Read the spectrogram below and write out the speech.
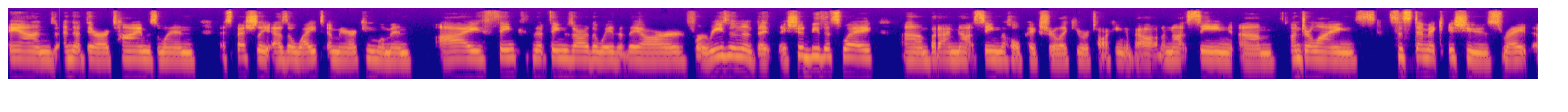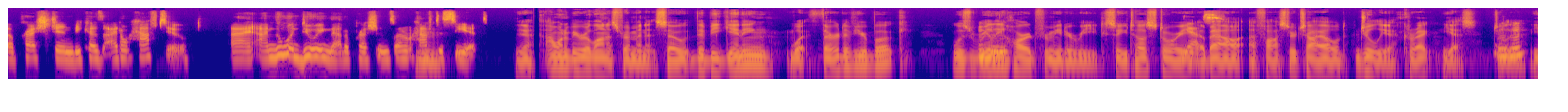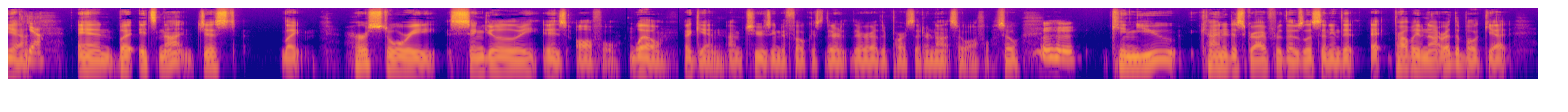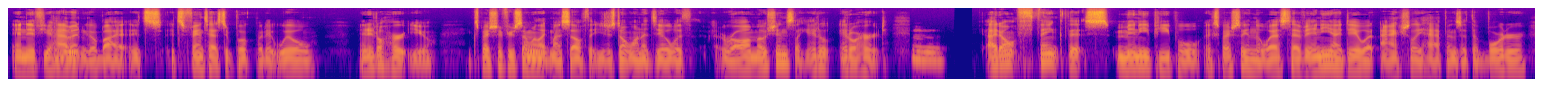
And, and that there are times when, especially as a white American woman, I think that things are the way that they are for a reason and that they should be this way. Um, but I'm not seeing the whole picture like you were talking about. I'm not seeing um, underlying systemic issues, right? Oppression, because I don't have to. I, am the one doing that oppression, so I don't have mm. to see it. Yeah. I want to be real honest for a minute. So, the beginning, what, third of your book was really mm-hmm. hard for me to read. So, you tell a story yes. about a foster child, Julia, correct? Yes. Julia. Mm-hmm. Yeah. Yeah. And, but it's not just like her story singularly is awful. Well, again, I'm choosing to focus. There, there are other parts that are not so awful. So, Mm-hmm. can you kind of describe for those listening that eh, probably have not read the book yet, and if you Mhm. haven't, go buy it. It's it's a fantastic book, but it will and it'll hurt you, especially if you're someone Mhm. like myself that you just don't want to deal with raw emotions. Like it'll it'll hurt. Mm-hmm. I don't think that many people, especially in the West, have any idea what actually happens at the border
